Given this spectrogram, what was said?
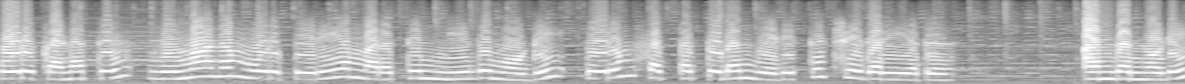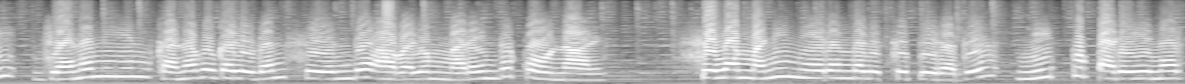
ஒரு கணத்தில் விமானம் ஒரு பெரிய மரத்தின் மீது மோதி பெரும் சத்தத்துடன் வெடித்து சிதறியது. அந்த நொடி ஜனனியின் கனவுகளுடன் சேர்ந்து அவளும் மறைந்து போனாள். சில மணி நேரங்களுக்கு பிறகு மீட்பு படையினர்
